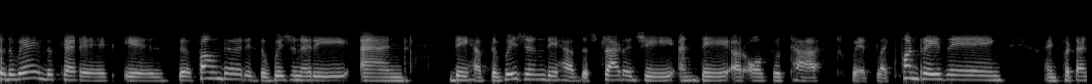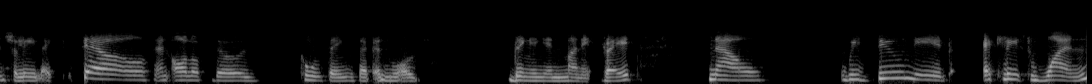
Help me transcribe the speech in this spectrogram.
So the way I look at it is the founder is the visionary and they have the vision, they have the strategy, and they are also tasked with like fundraising and potentially like sales and all of those cool things that involves bringing in money, right? Now, we do need at least one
